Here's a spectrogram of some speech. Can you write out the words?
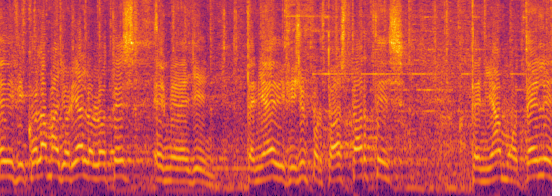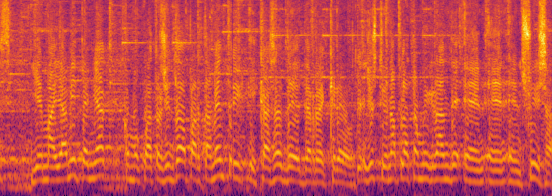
edificó la mayoría de los lotes en Medellín. Tenía edificios por todas partes, tenía moteles y en Miami tenía como 400 apartamentos y, casas de, recreo. Ellos tienen una plata muy grande en Suiza.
